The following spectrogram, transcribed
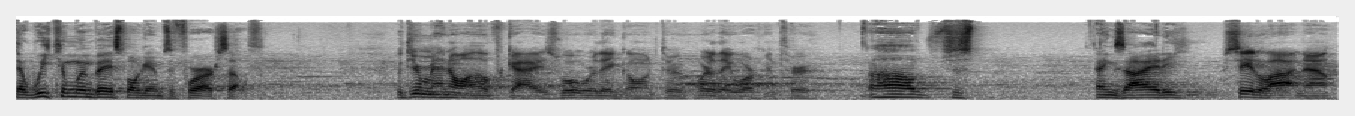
that we can win baseball games for ourselves. With your mental health guys, what were they going through? What are they working through? Uh, just anxiety. We see it a lot now.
